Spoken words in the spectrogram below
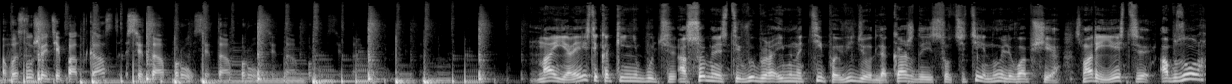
Вы слушаете подкаст Сетапру. Сетапру. Сетапру. Наир, а есть ли какие-нибудь особенности выбора именно типа видео для каждой из соцсетей, ну или вообще? Смотри, есть обзор,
